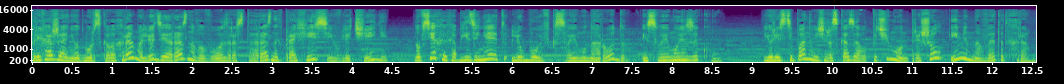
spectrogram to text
Прихожане Удмурского храма – люди разного возраста, разных профессий увлечений, но всех их объединяет любовь к своему народу и своему языку. Юрий Степанович рассказал, почему он пришел именно в этот храм.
